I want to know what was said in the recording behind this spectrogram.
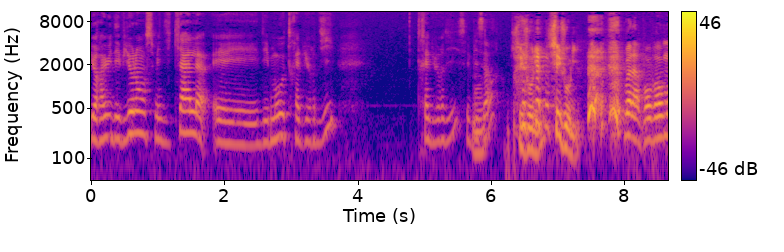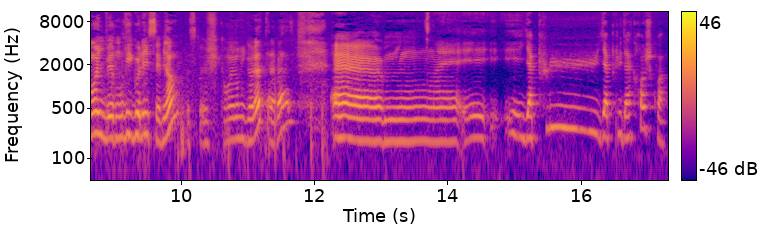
il y aura eu des violences médicales et des mots très durs dits. Très durs dits, c'est bizarre. c'est joli, c'est joli. Voilà, bon, bah, au moins ils me verront rigoler, c'est bien, parce que je suis quand même rigolote à la base. Euh, et il n'y a plus, il y a plus d'accroche, quoi.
